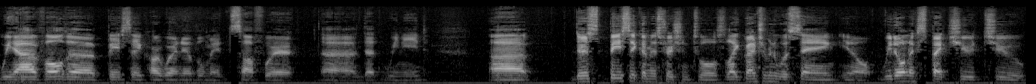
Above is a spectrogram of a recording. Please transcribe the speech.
we have all the basic hardware enablement software uh, that we need. Uh, there's basic administration tools. Like Benjamin was saying, you know, we don't expect you to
